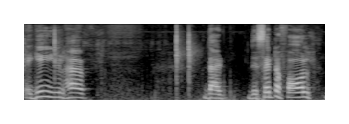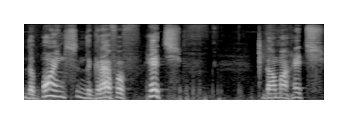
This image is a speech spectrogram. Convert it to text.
again you will have that the set of all the points in the graph of h gamma h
